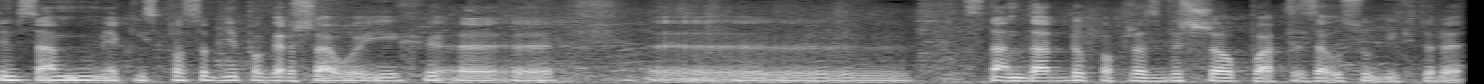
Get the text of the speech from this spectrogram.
tym samym w jakiś sposób nie pogarszały ich e, e, standardu poprzez wyższe opłaty za usługi, które,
